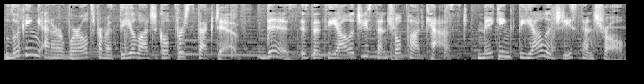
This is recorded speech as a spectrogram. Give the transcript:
looking at our world from a theological perspective. This is the Theology Central Podcast, making theology central.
